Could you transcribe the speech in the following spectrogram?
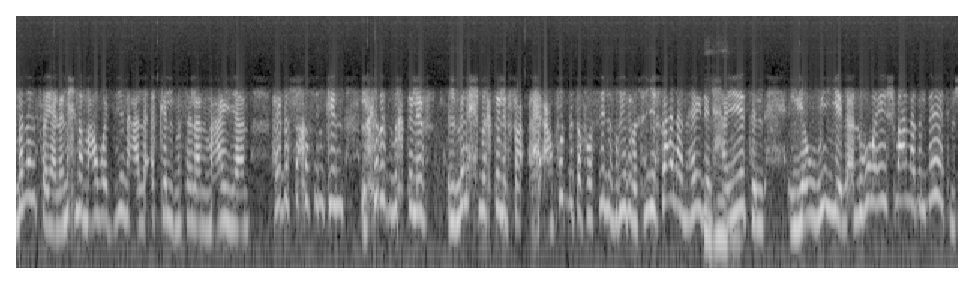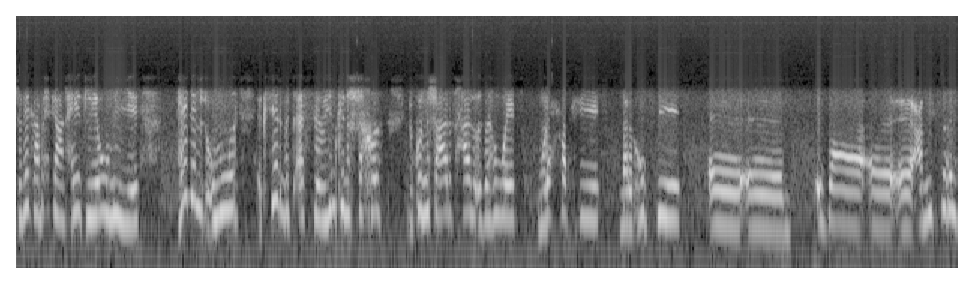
ما ننسى يعني نحن معودين على أكل مثلا معين. هذا الشخص يمكن الخبز مختلف الملح مختلف عم فوت بتفاصيل صغيرة بس هي فعلا هيدي الحياة اليومية لأنه هو عايش معنا بالبيت. مشان هيك عم بحكي عن الحياة اليومية. هيدي الأمور كثير بتأثر. ويمكن الشخص بيكون مش عارف حاله إذا هو مرحب فيه مرغوب فيه آآ آآ إذا آه، آه، عم يشتغل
